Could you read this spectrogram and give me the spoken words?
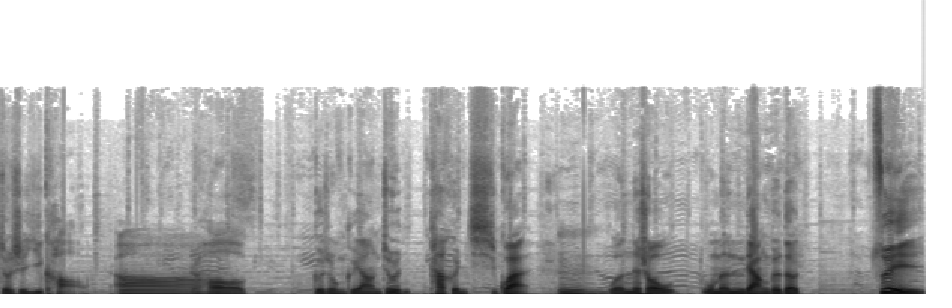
就是艺考，哦，然后各种各样，就是他很奇怪。嗯，我那时候我们两个的最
